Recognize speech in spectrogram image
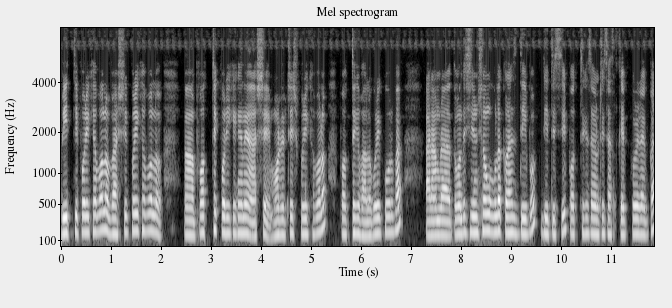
বৃত্তি পরীক্ষা বলো, বার্ষিক পরীক্ষা বলো প্রত্যেক পরীক্ষা এখানে আসে। মডেল টেস্ট পরীক্ষা বলো, প্রত্যেকে ভালো করে করবা। আর আমরা তোমাদের সৃজনশীল অঙ্কগুলো ক্লাস দিব, দিতেছি। প্রত্যেকে চ্যানেলটি সাবস্ক্রাইব করে রাখবা।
